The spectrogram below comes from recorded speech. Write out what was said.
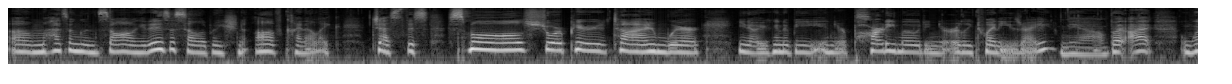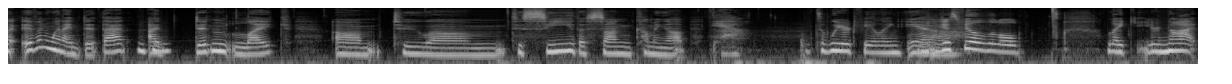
um, Ha song. It is a celebration of kind of like just this small, short period of time where you know you're going to be in your party mode in your early twenties, right? Yeah, but I even when I did that, I didn't like um, to um, to see the sun coming up. Yeah, it's a weird feeling. Yeah. you just feel a little like you're not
